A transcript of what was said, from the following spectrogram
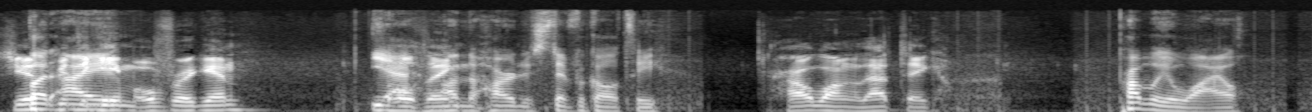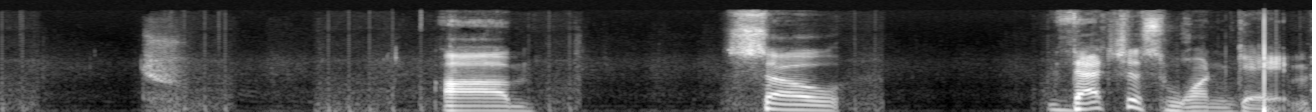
so you have But to beat I- the game over again. Yeah, thing? on the hardest difficulty. How long will that take? Probably a while. Um, so that's just one game,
